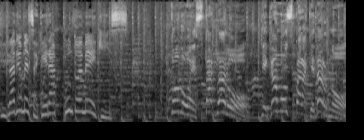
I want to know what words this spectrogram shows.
radiomensajera.mx. Todo está claro. Llegamos para quedarnos.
